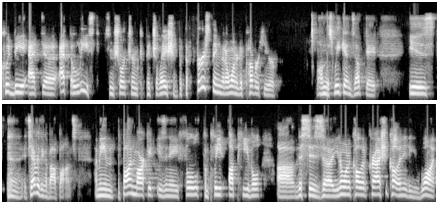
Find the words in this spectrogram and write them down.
could be at uh, at the least some short-term capitulation. But the first thing that I wanted to cover here on this weekend's update is it's everything about bonds. I mean, the bond market is in a full, complete upheaval. Uh, this is, uh, you don't want to call it a crash, you call it anything you want.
